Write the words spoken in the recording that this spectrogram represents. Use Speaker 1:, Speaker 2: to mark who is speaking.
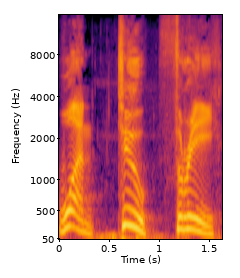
Speaker 1: One, two, three.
